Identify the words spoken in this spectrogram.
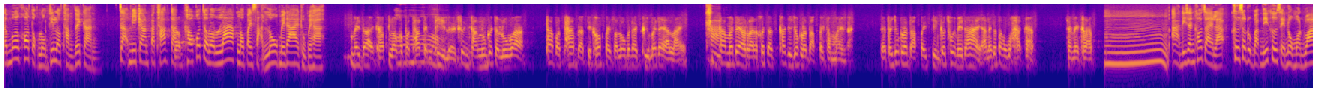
ละเมิดข้อตกลงที่เราทำด้วยกัน จะมีการประทะกันเขาก็จะรลากเราไปศาลโลกไม่ได้ถูกไหมคะ ไม่ได้ครับ เราก็อ๋อประทะเต็มที่เลย ซึ่งทางนู้นก็จะรู้ว่า ถ้าประทะแบบที่เขาไปศาลโลกไม่ได้คือไม่ได้อะไรค่ะ ถ้าไม่ได้อะไรเขาจะเขาจะยกระดับไปทำไมล่ะ แต่ถ้ายกระดับไปจริงก็ช่วยไม่ได้ อันนั้นก็ต้องว่ากันใช่ไหมครับ อืมอะดิฉันเข้าใจแล้ว คือสรุปแบบนี้คือเสนหนงมอนว่า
